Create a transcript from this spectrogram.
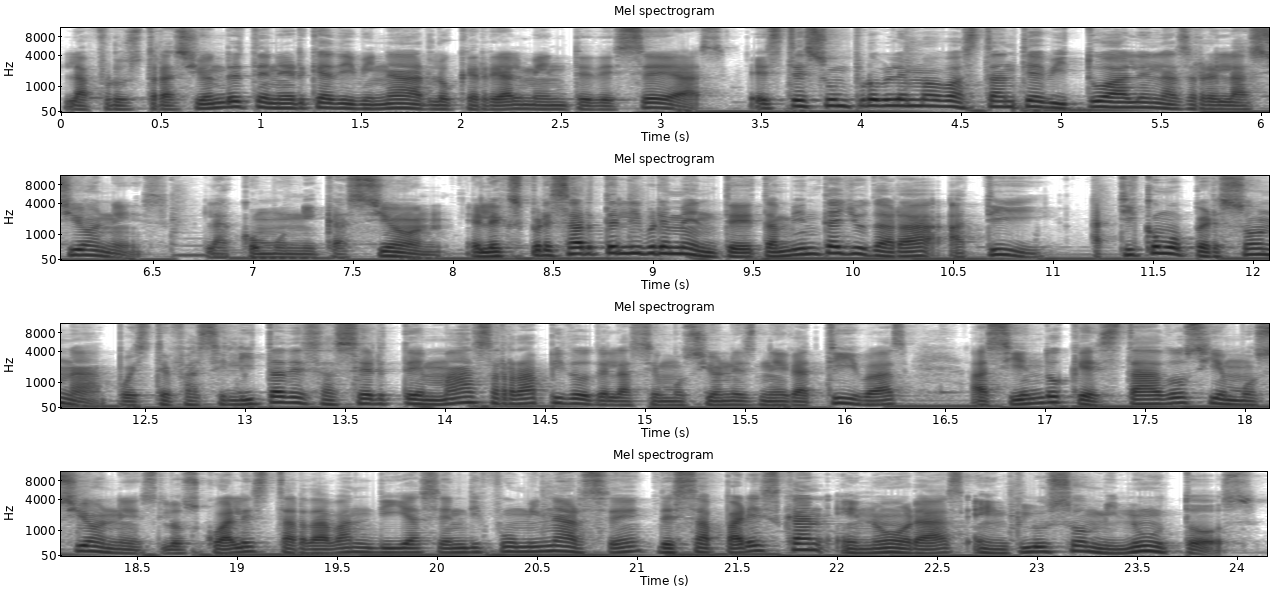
la frustración de tener que adivinar lo que realmente deseas. Este es un problema bastante habitual en las relaciones, la comunicación. El expresarte libremente también te ayudará a ti, a ti como persona, pues te facilita deshacerte más rápido de las emociones negativas, haciendo que estados y emociones, los cuales tardaban días en difuminarse, desaparezcan en horas e incluso minutos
